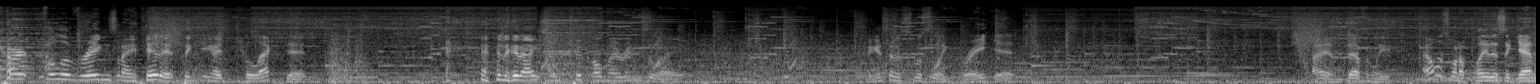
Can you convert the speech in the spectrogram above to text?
cart full of rings and I hit it thinking I'd collect it. and it actually took all my rings away. I guess I was supposed to like break it. I am definitely. I almost want to play this again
